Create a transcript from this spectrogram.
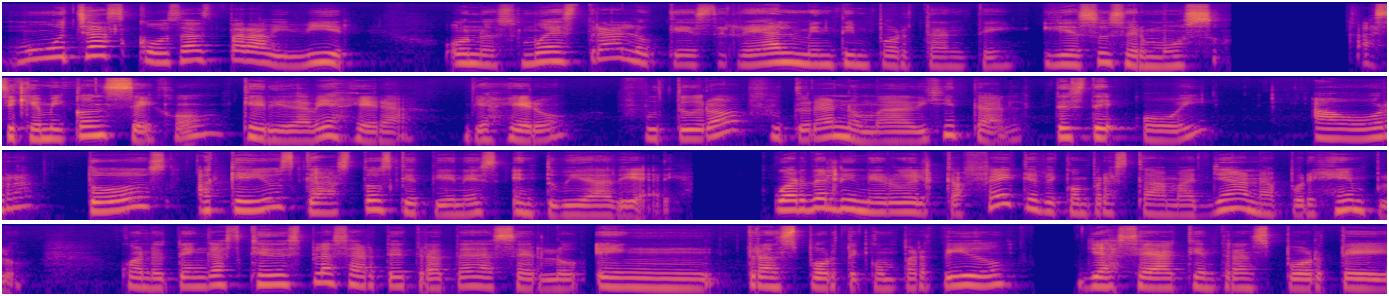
muchas cosas para vivir o nos muestra lo que es realmente importante y eso es hermoso. Así que mi consejo, querida viajera, viajero, futuro, futura nómada digital, desde hoy ahorra todos aquellos gastos que tienes en tu vida diaria. Guarda el dinero del café que te compras cada mañana, por ejemplo. Cuando tengas que desplazarte, trata de hacerlo en transporte compartido, ya sea que en transporte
